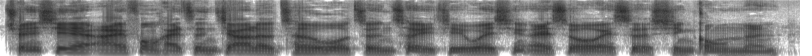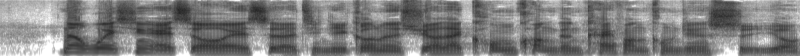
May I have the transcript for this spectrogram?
全系列 iPhone 还增加了车祸侦测以及卫星 SOS 的新功能。那卫星 SOS 的紧急功能需要在空旷跟开放空间使用。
